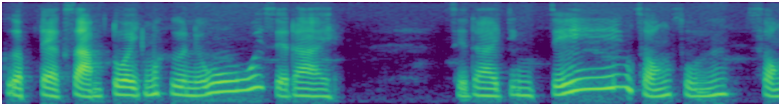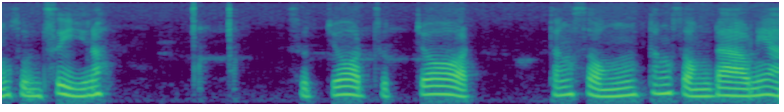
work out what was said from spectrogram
เกือบแตกสามตัวอีกเมื่อคืนนี้โอ้ยเสียดายเสียดายจริงๆสองศูนย์สองศูนย์สี่เนาะสุดยอดสุดยอด ทั้งสองทั้งสองดาวเนี่ย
